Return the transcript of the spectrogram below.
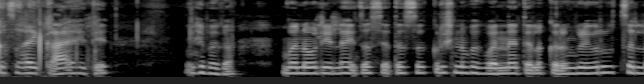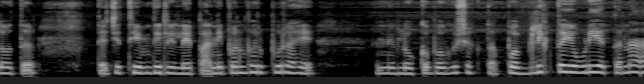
कसं आहे काय आहे ते. हे बघा बनवलेलं आहे. जसं तसं कृष्ण भगवानने त्याला करंगळीवर उचललं होतं. त्याची थीम दिलेली आहे. पाणी पण भरपूर आहे. आणि लोक बघू शकता. पब्लिक तर एवढी येतं ना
